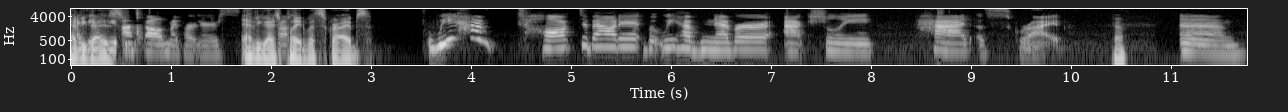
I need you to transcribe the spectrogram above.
Have I you guys you all of my partners have you guys Pro- played with scribes? we have talked about it but we have never actually had a scribe Okay. um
